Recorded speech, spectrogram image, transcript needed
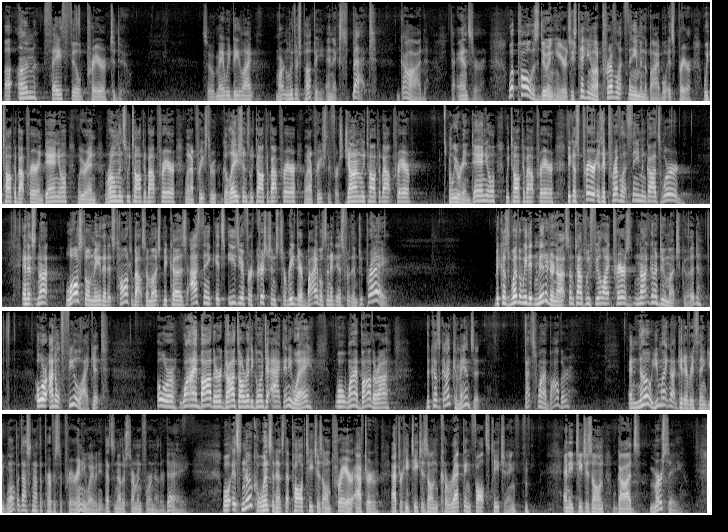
uh, unfaith filled prayer to do. So may we be like Martin Luther's puppy and expect God to answer what Paul is doing here is he's taking on a prevalent theme in the Bible. It's prayer. We talked about prayer in Daniel. We were in Romans, we talked about prayer. When I preached through Galatians, we talked about prayer. When I preached through 1 John, we talked about prayer. We were in Daniel, we talked about prayer. Because prayer is a prevalent theme in God's Word. And it's not lost on me that it's talked about so much because I think it's easier for Christians to read their Bibles than it is for them to pray. Because whether we'd admit it or not, sometimes we feel like prayer's not going to do much good, or I don't feel like it, or why bother? God's already going to act anyway. Well, why bother? I, because God commands it. That's why I bother. And no, you might not get everything you want, but that's not the purpose of prayer anyway. But that's another sermon for another day. Well, it's no coincidence that Paul teaches on prayer after, after he teaches on correcting false teaching. and he teaches on God's mercy.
